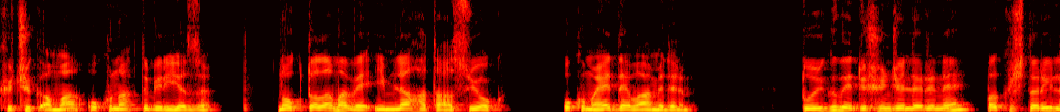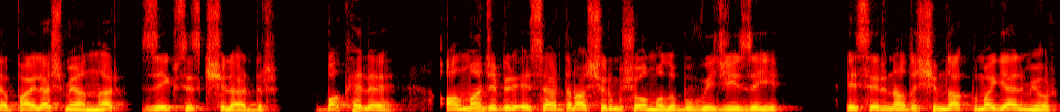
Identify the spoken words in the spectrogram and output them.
Küçük ama okunaklı bir yazı. Noktalama ve imla hatası yok. Okumaya devam edelim. Duygu ve düşüncelerini bakışlarıyla paylaşmayanlar zevksiz kişilerdir. Bak hele, Almanca bir eserden aşırmış olmalı bu vecizeyi. Eserin adı şimdi aklıma gelmiyor.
